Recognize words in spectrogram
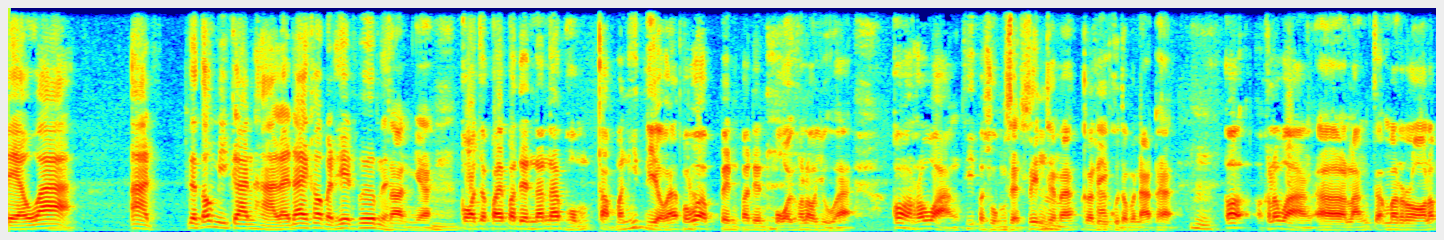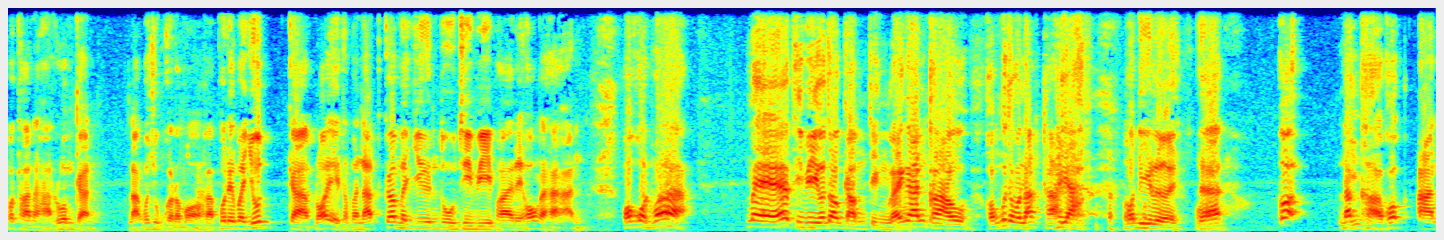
แล้วว่า อาจ จะต้องมีการหารายได้เข้าประเทศเพิ่มเนี่ยนั่นไงอืมก่อนจะไปประเด็นนั้นนะผมกลับมานิดเดียวฮะเพราะว่าเป็นประเด็นโปรยของเราอยู่ฮะก็ระหว่างที่ประชุมเสร็จสิ้นใช่ไหมกรณีคุณธรรมนัฐฮะอืมก็ระหว่างเอ่อหลังจะมารอรับประทานอาหารร่วมกัน หลังประชุมครมครับพลเอกประยุทธ์กับร้อยเอกธรรมนัฐก็มายืนดูทีวีภายในห้องอาหารปรากฏว่าแหมทีวีก็เจ้ากรรมจริงรายงานข่าวของคุณธรรมนัฐขายาพอดีเลยนะฮะก็นักข่าวก็อ่าน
